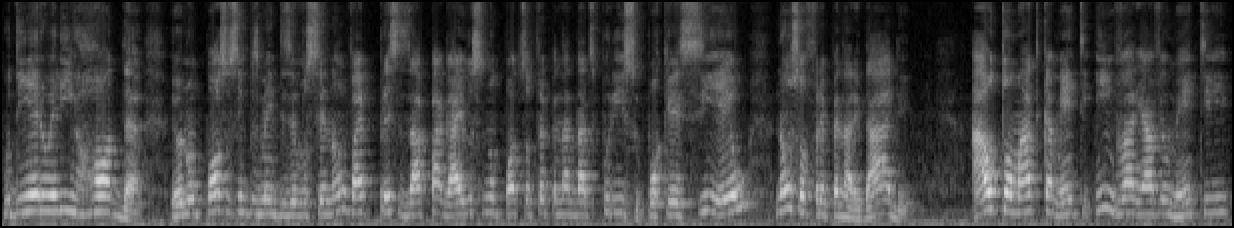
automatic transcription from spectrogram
O dinheiro ele roda. Eu não posso simplesmente dizer você não vai precisar pagar e você não pode sofrer penalidades por isso, porque se eu não sofrer penalidade, automaticamente, invariavelmente,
